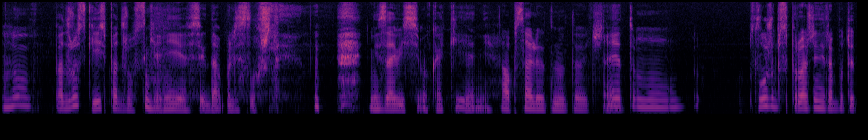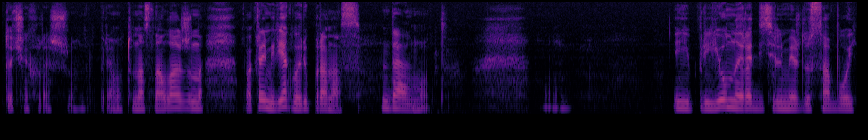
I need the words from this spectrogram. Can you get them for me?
Ну, подростки есть подростки, они всегда были сложные, независимо какие они. Абсолютно точно. Поэтому служба сопровождения работает очень хорошо. Прям вот у нас налажено, по крайней мере, я говорю про нас. Да. Вот. И приемные родители между собой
